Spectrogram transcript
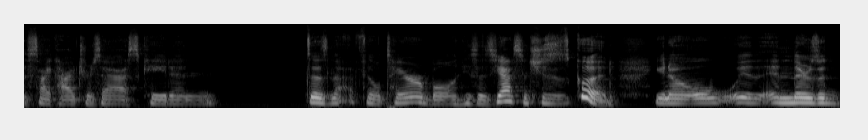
the psychiatrist asks Caden, does that feel terrible? And he says, yes. And she says, good. You know, and there's a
